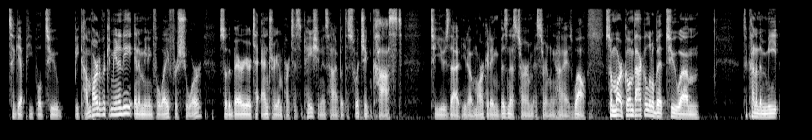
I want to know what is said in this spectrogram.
to get people to become part of a community in a meaningful way for sure so the barrier to entry and participation is high but the switching cost to use that you know marketing business term is certainly high as well so mark going back a little bit to um, to kind of the meat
